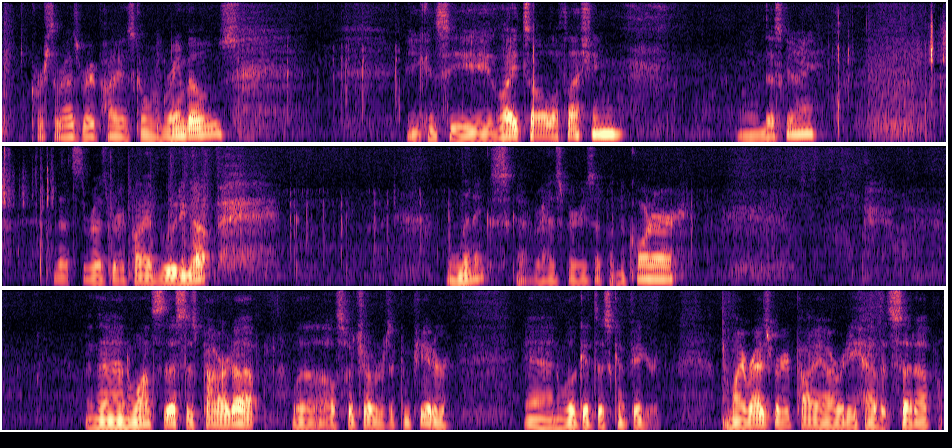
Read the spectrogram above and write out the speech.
Of course, the Raspberry Pi is going rainbows. You can see lights all flashing on this guy. That's the Raspberry Pi booting up. Linux, got raspberries up in the corner. And then once this is powered up, well, I'll switch over to the computer and we'll get this configured. My Raspberry Pi, I already have it set up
